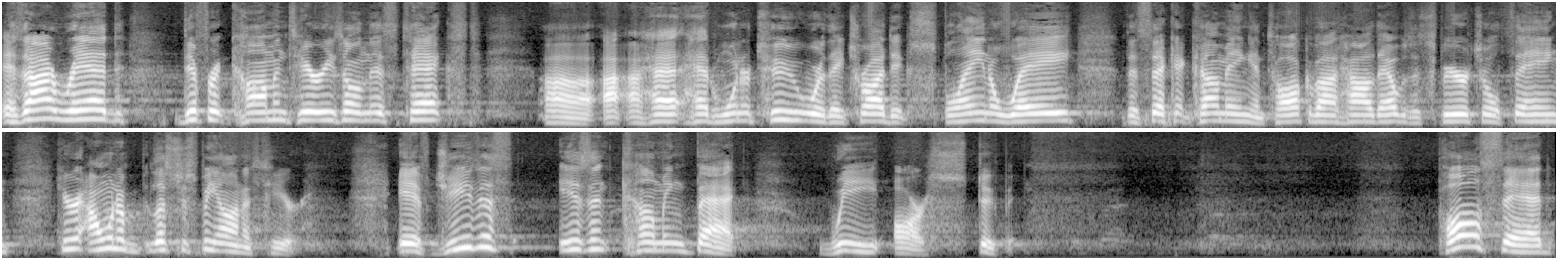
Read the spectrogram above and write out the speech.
as I read different commentaries on this text, uh, I, I had, had one or two where they tried to explain away the second coming and talk about how that was a spiritual thing. Here, I want to, let's just be honest here. If Jesus isn't coming back, we are stupid. Paul said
